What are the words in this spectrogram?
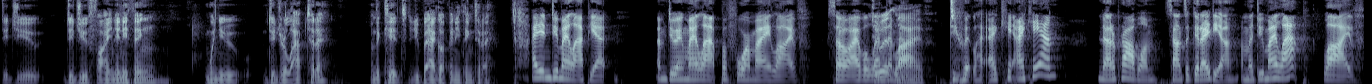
Did you did you find anything when you did your lap today? And the kids, did you bag up anything today? I didn't do my lap yet. I'm doing my lap before my live. So I will let Do it them know. live. Do it live. I can I can. Not a problem. Sounds a good idea. I'm gonna do my lap live.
